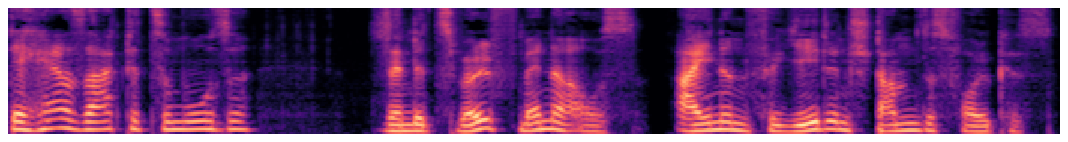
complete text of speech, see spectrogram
Der Herr sagte zu Mose, Sende zwölf Männer aus, einen für jeden Stamm des Volkes.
